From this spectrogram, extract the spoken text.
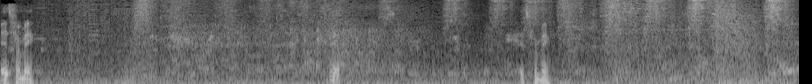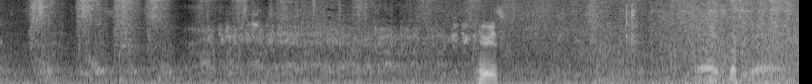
It's for me. Yep. It's for me. Here he is. Stalker died.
